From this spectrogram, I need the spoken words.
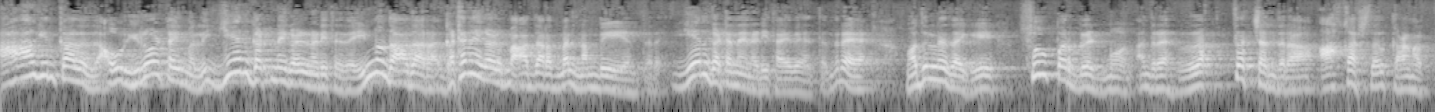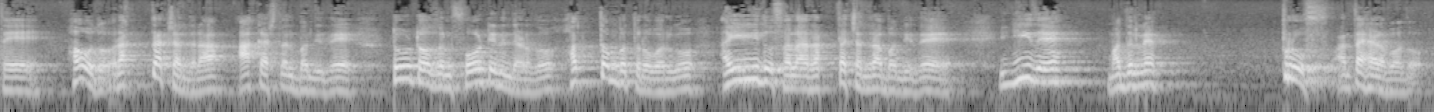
ಆಗಿನ ಕಾಲದ ಅವ್ರು ಇರೋ ಟೈಮಲ್ಲಿ ಏನು ಘಟನೆಗಳು ನಡೀತಾ ಇದೆ ಇನ್ನೊಂದು ಆಧಾರ, ಘಟನೆಗಳ ಆಧಾರದ ಮೇಲೆ ನಂಬಿ ಅಂತಾರೆ. ಏನು ಘಟನೆ ನಡೀತಾ ಇದೆ ಅಂತಂದರೆ, ಮೊದಲನೇದಾಗಿ ಸೂಪರ್ ಬ್ಲಡ್ ಮೂನ್ ಅಂದರೆ ರಕ್ತಚಂದ್ರ ಆಕಾಶದಲ್ಲಿ ಕಾಣುತ್ತೆ. ಹೌದು, ರಕ್ತಚಂದ್ರ ಆಕಾಶದಲ್ಲಿ ಬಂದಿದೆ. ಟೂ ತೌಸಂಡ್ ಫೋರ್ಟೀನಿಂದ ಹಿಡಿದು ಹತ್ತೊಂಬತ್ತರವರೆಗೂ ಐದು ಸಲ ರಕ್ತಚಂದ್ರ ಬಂದಿದೆ. ಇದೇ ಮೊದಲನೇ ಪ್ರೂಫ್ ಅಂತ ಹೇಳ್ಬೋದು.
